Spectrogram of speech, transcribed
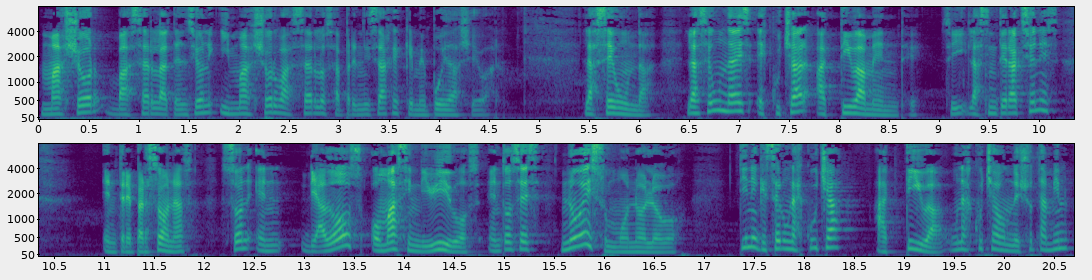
mayor va a ser la atención y mayor va a ser los aprendizajes que me pueda llevar. La segunda. La segunda es escuchar activamente. ¿sí? Las interacciones entre personas son en, de a dos o más individuos. Entonces, no es un monólogo. Tiene que ser una escucha activa, una escucha donde yo también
